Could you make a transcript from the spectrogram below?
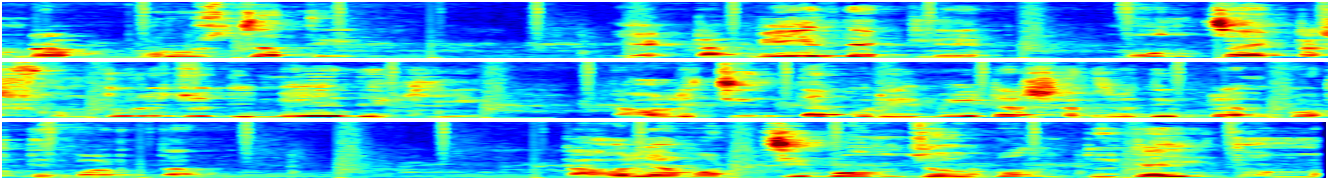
আমরা পুরুষ জাতি, একটা মেয়ে দেখলে মন চায় একটা সুন্দরী যদি মেয়ে দেখি, তাহলে চিন্তা করি মেয়েটার সাথে যদি প্রেম করতে পারতাম, তাহলে আমার জীবন যৌবন দুইটাই ধন্য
